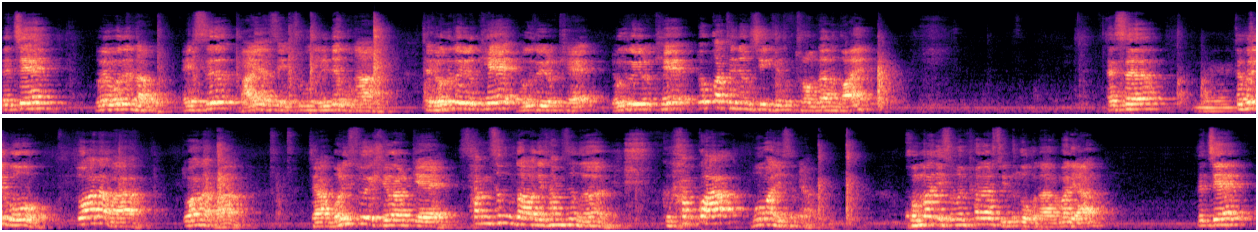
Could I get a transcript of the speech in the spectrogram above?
됐지? 너네 뭐 된다고? x 마이너스 x분의 1 되구나. 자 여기도 이렇게 여기도 이렇게 여기도 이렇게 똑같은 형식이 계속 들어온다는 거야? 됐어요? 네. 자 그리고 또 하나가 또 하나가 자 머릿속에 기억할 게. 3승 더하기 3승은 그 합과 뭐만 있으면? 곱만 있으면 표현할 수 있는 거구나. 그 말이야 됐지?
